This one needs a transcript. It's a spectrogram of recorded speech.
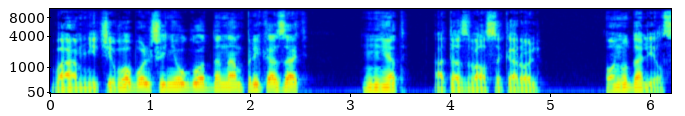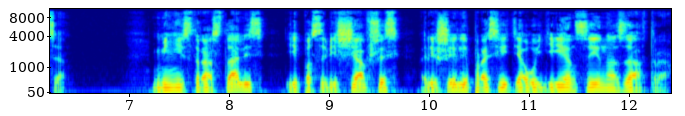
«вам ничего больше не угодно нам приказать?» «Нет», — отозвался король. Он удалился. Министры остались и, посовещавшись, решили просить аудиенции на завтра.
